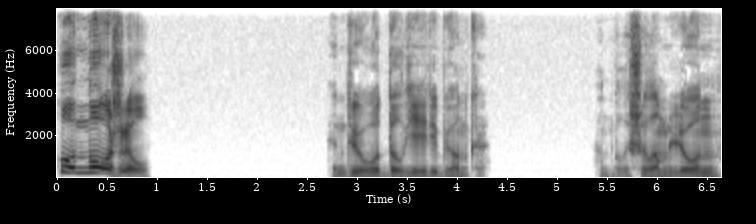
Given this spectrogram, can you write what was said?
он ожил!» Эндрю отдал ей ребенка. Он был ошеломлен,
